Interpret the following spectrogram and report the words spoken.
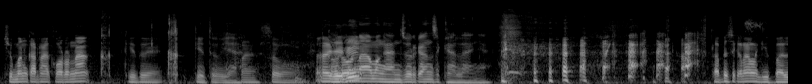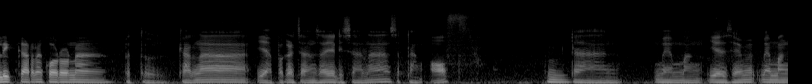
Cuman karena corona gitu ya Gitu ya. langsung. Nah, jadi Corona menghancurkan segalanya. tapi sekarang lagi balik karena corona. Betul. Karena ya pekerjaan saya di sana sedang off Hmm. dan memang ya saya me- memang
